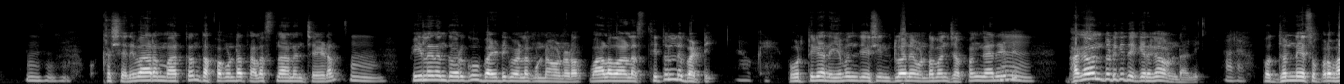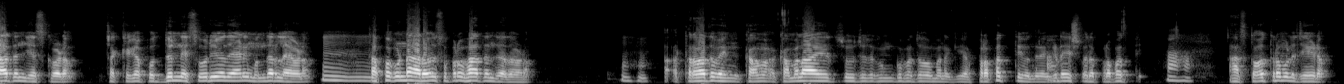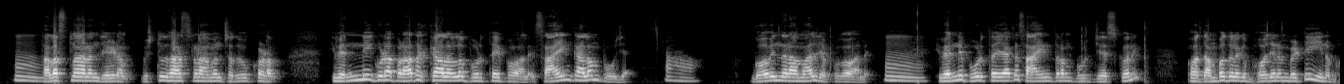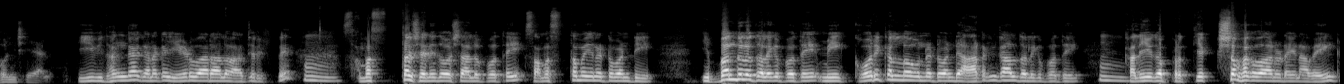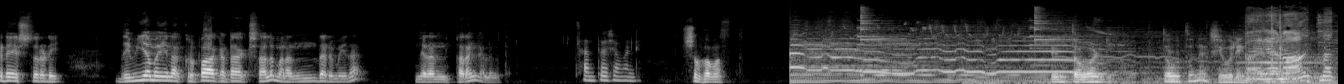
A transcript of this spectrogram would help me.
ఒక్క శనివారం మాత్రం తప్పకుండా తలస్నానం చేయడం వీలైనంత వరకు బయటికి వెళ్ళకుండా ఉండడం వాళ్ళ వాళ్ళ స్థితుల్ని బట్టి. పూర్తిగా నియమం చేసి ఇంట్లోనే ఉండమని చెప్పంగానే భగవంతుడికి దగ్గరగా ఉండాలి. పొద్దున్నే సుప్రభాతం చేసుకోవడం చక్కగా పొద్దున్నే సూర్యోదయానికి ముందర లేవడం తప్పకుండా ఆ రోజు సుప్రభాతం చదవడం. ఆ తర్వాత కమలాయ సూచన కుంకుమతో మనకి ఆ ప్రపత్తి ఉంది వెంకటేశ్వర ప్రపత్తి. ఆ స్తోత్రములు చేయడం తలస్నానం చేయడం విష్ణు సహస్రనామం చదువుకోవడం ఇవన్నీ కూడా ప్రాతకాలంలో పూర్తయిపోవాలి. సాయంకాలం పూజ. గోవిందనామాలు చెప్పుకోవాలి. ఇవన్నీ పూర్తయ్యాక సాయంత్రం పూజ చేసుకొని ఓ దంపతులకి భోజనం పెట్టి ఈయన భోజనం చేయాలి. ఈ విధంగా గనక ఏడు వారాలు ఆచరిస్తే సమస్త శని దోషాలు పోతాయి. సమస్తమైనటువంటి ఇబ్బందులు తొలగిపోతాయి మీ కోరికల్లో ఉన్నటువంటి ఆటంకాలు తొలగిపోతాయి. కలియుగ ప్రత్యక్ష భగవానుడైన వెంకటేశ్వరుడి దివ్యమైన కృపా కటాక్షాలు మనందరి మీద నిరంతరం కలుగుతాయి. సంతోషం అండి శుభమస్తు తవ్వండి? తవ్వుతూనే శివలింగం. పరమాత్మ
